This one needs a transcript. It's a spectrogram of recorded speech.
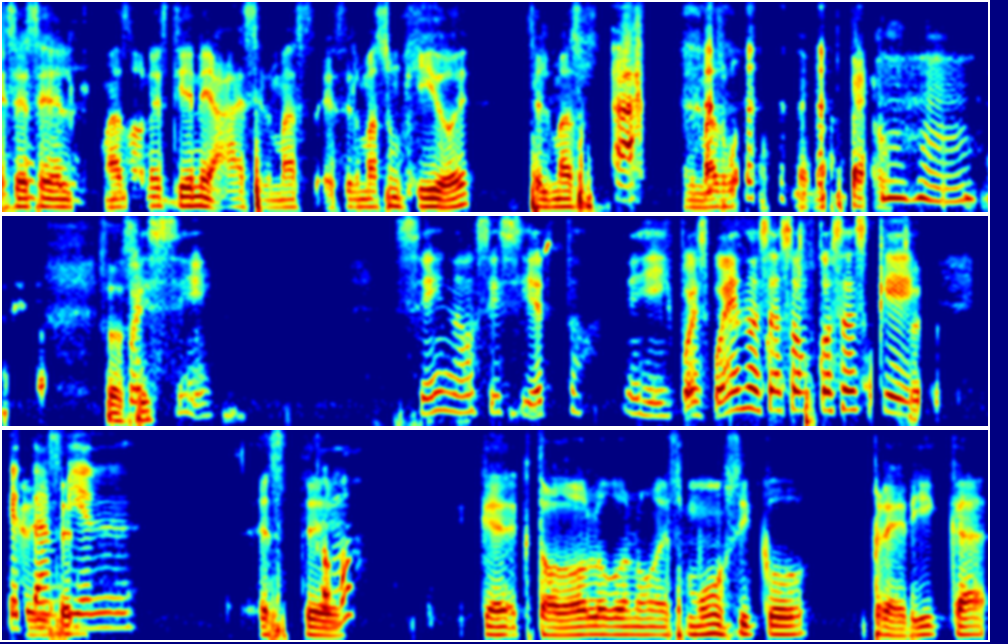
ese es el que más dones tiene, ah, es el más, es el más ungido, ¿eh? Es el más, Ah. el más bueno, el más perro. Pues sí. Sí, no, sí es cierto. Y pues bueno, esas son cosas que, que que dicen- también, este, ¿cómo? que todólogo, ¿no? Es músico, predica,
